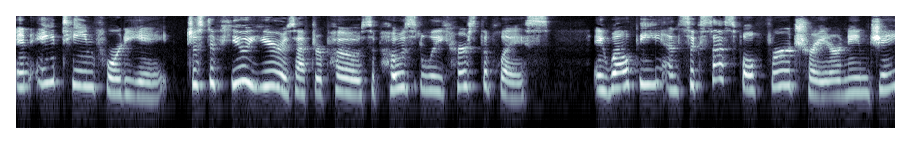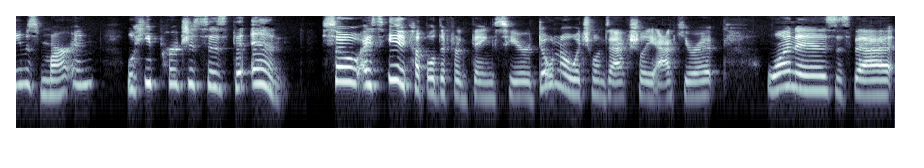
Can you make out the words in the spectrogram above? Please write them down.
In 1848, Just a few years after Poe supposedly cursed the place, a wealthy and successful fur trader named James Martin, well, he purchases the inn. So I see a couple different things here. Don't know which one's actually accurate. One is is that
